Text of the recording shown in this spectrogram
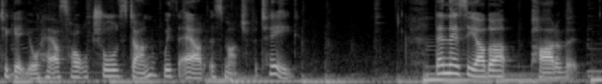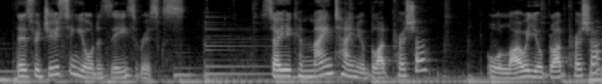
to get your household chores done without as much fatigue. Then there's the other part of it there's reducing your disease risks. So you can maintain your blood pressure or lower your blood pressure.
